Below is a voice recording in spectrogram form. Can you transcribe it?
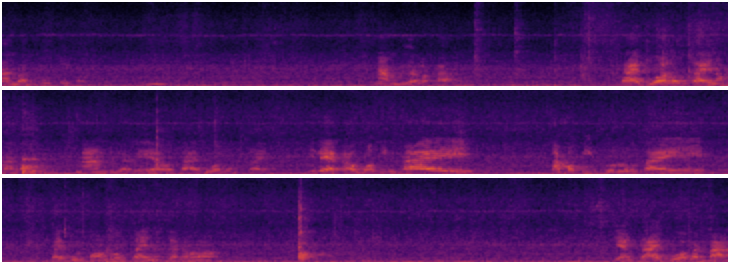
นันวันพุธเลยค่ะน้ำเลือดแล้วค่ะสายบัวลงใส่เนาะค่ะเนาะน้ำเดือดแล้วเอาสายบัวลงใส่ที่แรกก็เอาหัวกินไข่ตำเอาพริกสดลงใส่ใบขุนหอมลงใส่เนาะจ้ะเนาะ แกงสายบัวบานบาน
